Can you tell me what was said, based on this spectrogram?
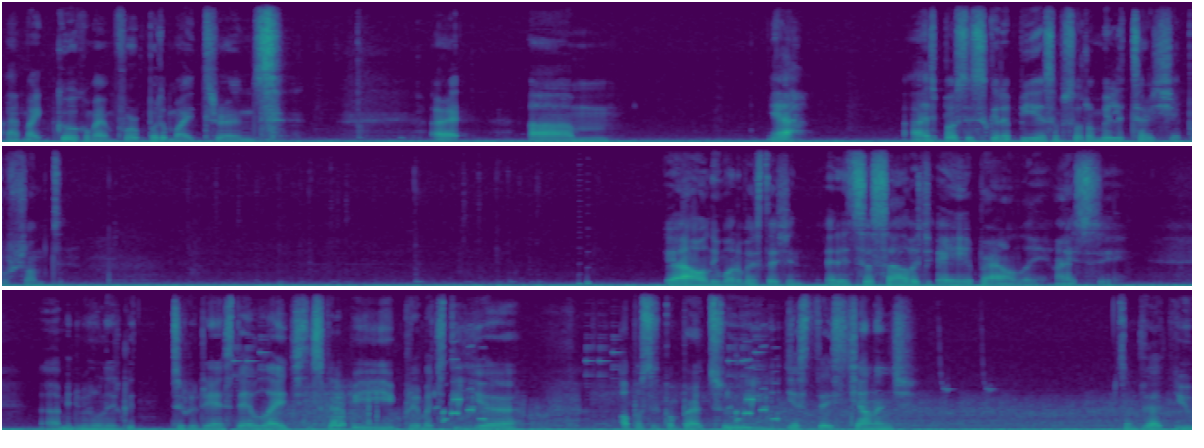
I have my go command for both of my turns. All right. Um. Yeah. I suppose it's gonna be some sort of military ship or something. Yeah, only one station, and it's a salvage A apparently. I see. I mean, we only get to and stable age. It's gonna be pretty much the uh, opposite compared to yesterday's challenge. Something that you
